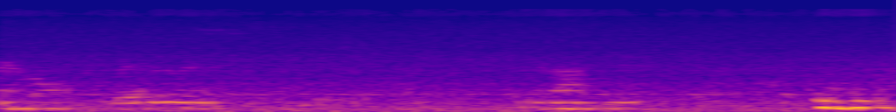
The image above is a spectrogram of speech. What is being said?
Hay un terreno verde, grande. Ujú.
